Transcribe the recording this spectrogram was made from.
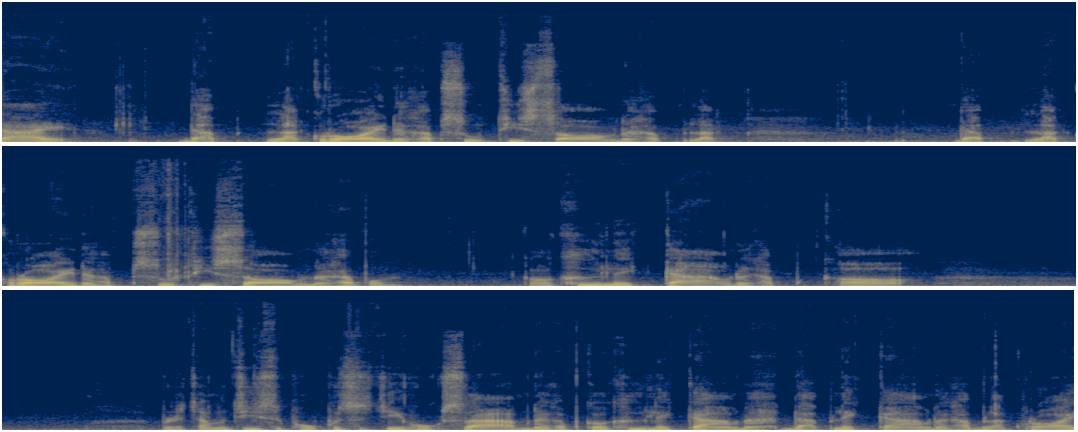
ได้ดับหลักร้อยนะครับ สูตรที่ 2 นะครับ หลัก ดับหลักร้อยนะครับ สูตรที่ 2 นะครับผม ก็คือเลข 9 นะครับ ก็ประจำวันที่ 16 พฤศจิกายน63 นะครับ ก็คือเลข 9 นะ ดับเลข 9 นะครับ หลักร้อย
